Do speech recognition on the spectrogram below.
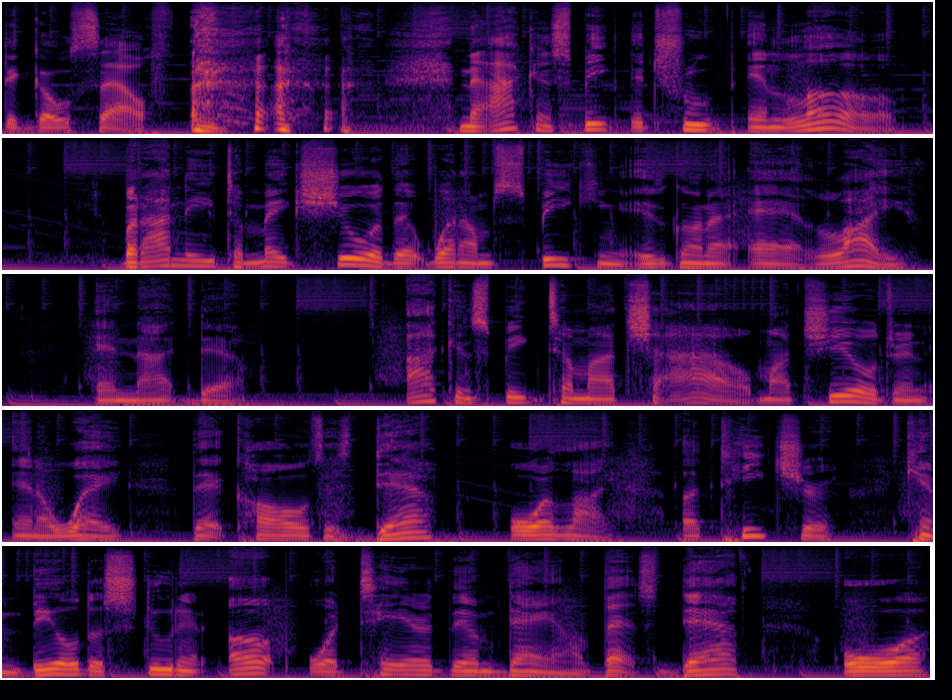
to go south. now, I can speak the truth in love, but I need to make sure that what I'm speaking is going to add life and not death. I can speak to my child, my children, in a way that causes death or life. A teacher can build a student up or tear them down. That's death or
